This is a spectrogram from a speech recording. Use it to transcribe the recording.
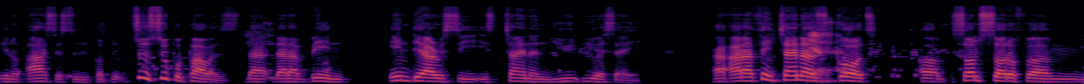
you know, access to the two superpowers that that have been in DRC is China and U, USA, uh, and I think China has yeah. got um, some sort of um,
